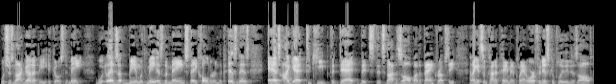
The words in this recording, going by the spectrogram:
which is not going to be, it goes to me. What ends up being with me as the main stakeholder in the business as I get to keep the debt that's, that's not dissolved by the bankruptcy and I get some kind of payment plan. Or if it is completely dissolved,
